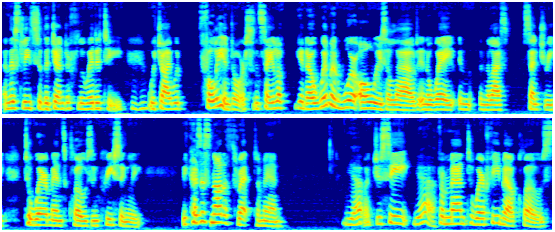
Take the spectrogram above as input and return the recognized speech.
And this leads to the gender fluidity, mm-hmm. which I would fully endorse and say, look, you know, women were always allowed in a way in, in the last century to wear men's clothes increasingly because it's not a threat to men. Yeah. But you see, yeah. from men to wear female clothes,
